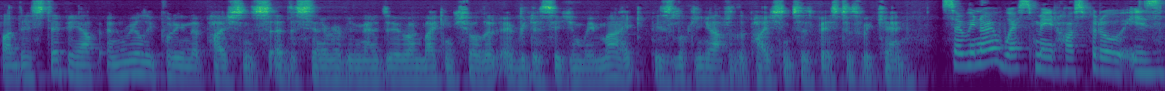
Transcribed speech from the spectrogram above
But they're stepping up and really putting the patients at the centre of everything they do and making sure that every decision we make is looking after the patients as best as we can. So, we know Westmead Hospital is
